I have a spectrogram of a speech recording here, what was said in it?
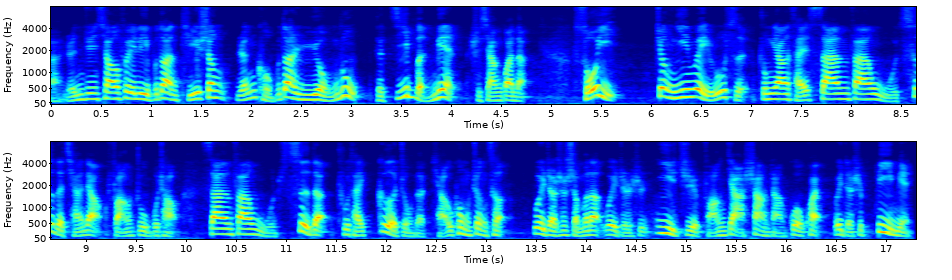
啊，人均消费力不断提升，人口不断涌入的基本面是相关的，所以正因为如此，中央才三番五次的强调房住不炒，三番五次的出台各种的调控政策，为的是什么呢？为的是抑制房价上涨过快，为的是避免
